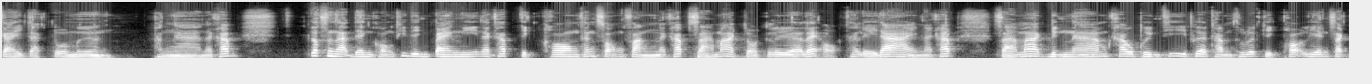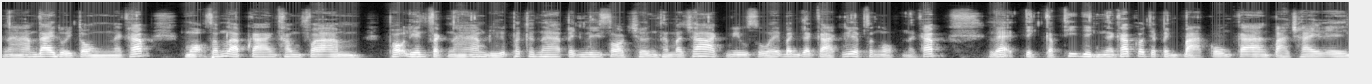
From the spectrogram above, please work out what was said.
ไกลจากตัวเมืองพังงานะครับ ลักษณะเด่นของที่ดินแปลงนี้นะครับ ติดคลองทั้งสองฝั่งนะครับ สามารถจอดเรือและออกทะเลได้นะครับ สามารถดึงน้ำเข้าพื้นที่เพื่อทำธุรกิจเพาะเลี้ยงสัตว์น้ำได้โดยตรงนะครับ เหมาะสำหรับการทำฟาร์มเพาะเลี้ยงสัตว์น้ำหรือพัฒนาเป็นรีสอร์ทเชิงธรรมชาติวิวสวยบรรยากาศเรียบสงบนะครับ และติดกับที่ดินนะครับ ก็จะเป็นป่าโกงกลางป่าชายเลน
